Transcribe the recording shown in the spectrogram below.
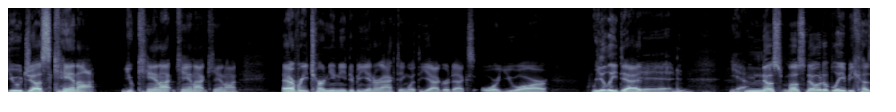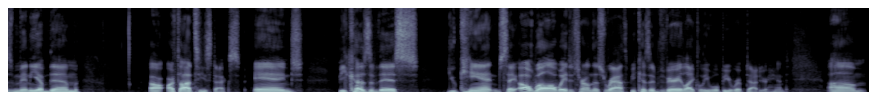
you just cannot, you cannot, cannot, cannot. Every turn you need to be interacting with the aggro decks, or you are really dead. Dead. Yeah. Most, most notably because many of them are, are Thoughtseize decks, and because of this, you can't say, "Oh, well, I'll wait to turn on this Wrath," because it very likely will be ripped out of your hand. Um,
